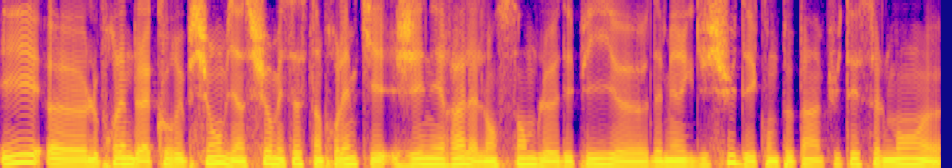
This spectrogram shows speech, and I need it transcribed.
Et euh, le problème de la corruption, bien sûr, mais ça c'est un problème qui est général à l'ensemble des pays euh, d'Amérique du Sud et qu'on ne peut pas imputer seulement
